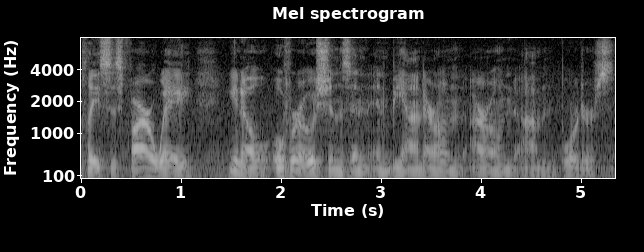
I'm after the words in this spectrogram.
places far away, you know, over oceans and, and beyond our own our own um, borders?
